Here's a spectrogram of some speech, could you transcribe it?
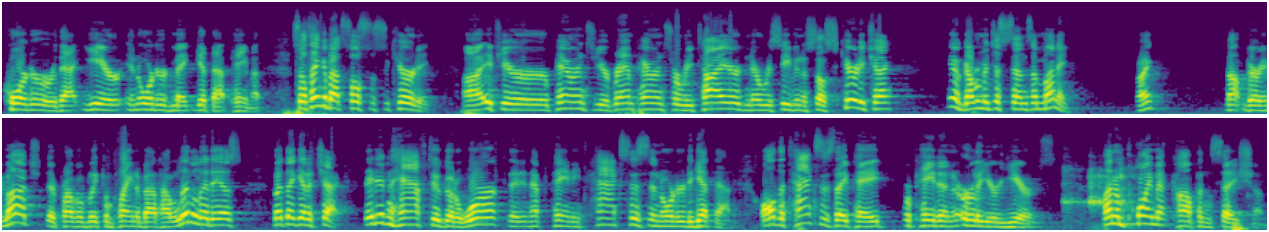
quarter or that year in order to make, get that payment. So think about Social Security. Uh, if your parents or your grandparents are retired and they're receiving a Social Security check, you know, government just sends them money, right? Not very much. They probably complain about how little it is, but they get a check. They didn't have to go to work. They didn't have to pay any taxes in order to get that. All the taxes they paid were paid in earlier years. Unemployment compensation,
